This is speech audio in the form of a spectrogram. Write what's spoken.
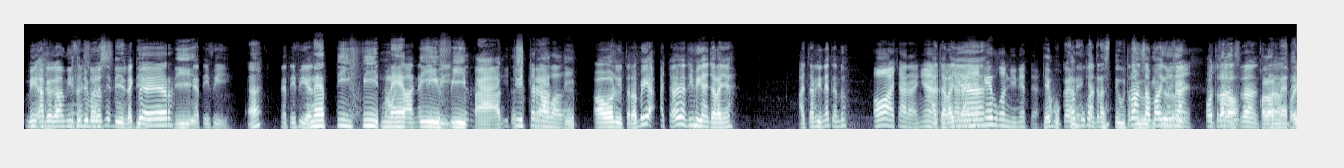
Meme agak kami Itu di mana sih? Di- Black di- Bear. di- Net TV. Hah? Net TV kan? Net TV, Net TV, pantes Twitter kreatif. awalnya. Awal Twitter, tapi acaranya Net TV kan acaranya? Acara di net kan tuh? Oh acaranya. Acaranya- kayak bukan di net ya. Kayak bukan, Eh, ya, bukan. kayak Trans 7 Trans apa gitu. Trans. Oh trans Kalau- trans. Kalau net itu,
